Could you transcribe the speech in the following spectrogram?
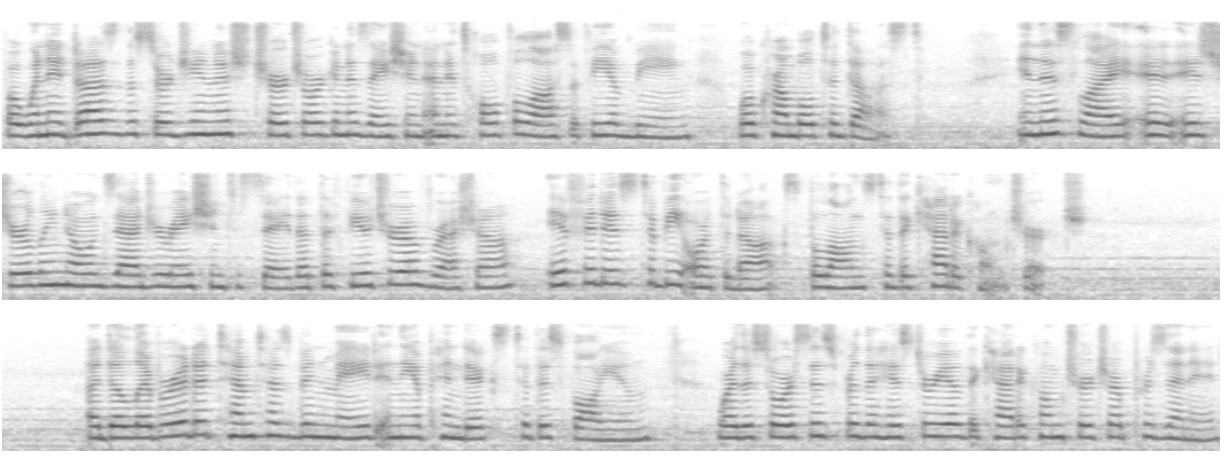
but when it does, the Sergianist church organization and its whole philosophy of being will crumble to dust. In this light, it is surely no exaggeration to say that the future of Russia, if it is to be orthodox, belongs to the Catacomb Church. A deliberate attempt has been made in the appendix to this volume, where the sources for the history of the Catacomb Church are presented,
